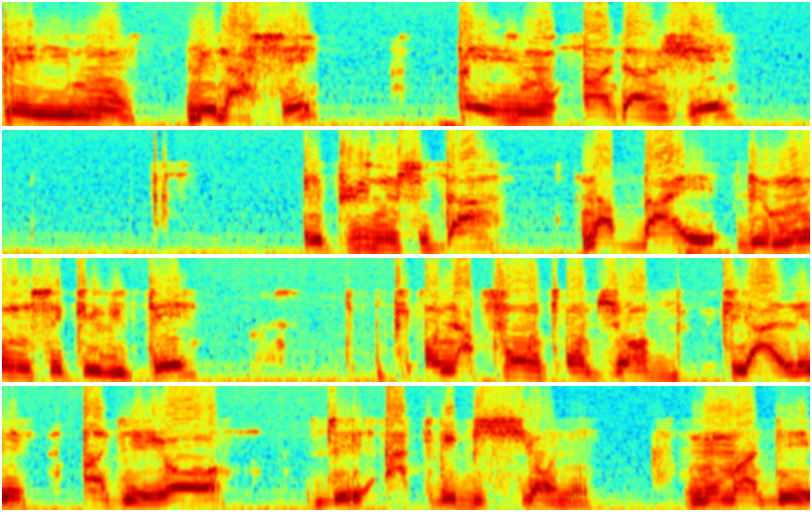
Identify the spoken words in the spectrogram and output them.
peyi nou menase, peyi nou an danje, epi nou sita na bay de moun sekirite on ap font on job ki ale an deyor de atribisyon nou. Nou mande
